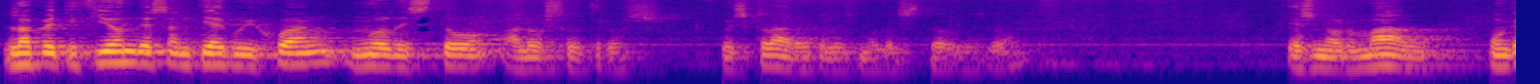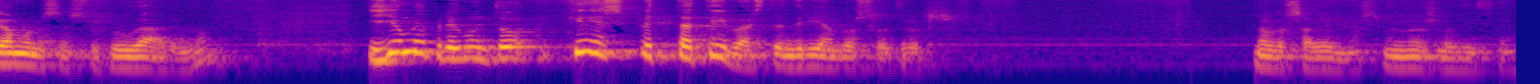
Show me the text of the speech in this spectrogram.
La petición de Santiago y Juan molestó a los otros. Pues claro que los molestó, es normal, pongámonos en su lugar, ¿no? Y yo me pregunto, ¿qué expectativas tendrían los otros? No lo sabemos, no nos lo dicen.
